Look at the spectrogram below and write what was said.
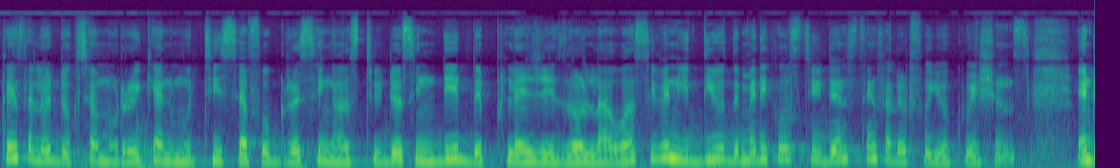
Thanks a lot, Dr. Muriuki and Mutisia, for gracing our studios. Indeed, the pleasure is all ours. Even with you, the medical students, thanks a lot for your questions. And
